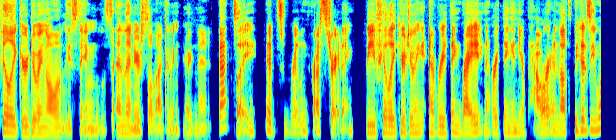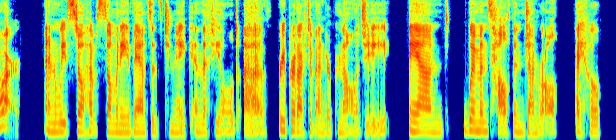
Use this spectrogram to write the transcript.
feel like you're doing all of these things and then you're still not getting pregnant. Exactly. It's really frustrating. You feel like you're doing everything right and everything in your power. And that's because you are. And we still have so many advances to make in the field of reproductive endocrinology and women's health in general. I hope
